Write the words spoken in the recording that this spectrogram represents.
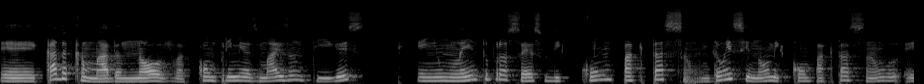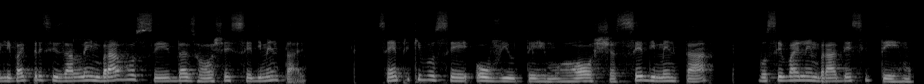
É, cada camada nova comprime as mais antigas em um lento processo de compactação. Então esse nome compactação, ele vai precisar lembrar você das rochas sedimentares. Sempre que você ouvir o termo rocha sedimentar, você vai lembrar desse termo,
